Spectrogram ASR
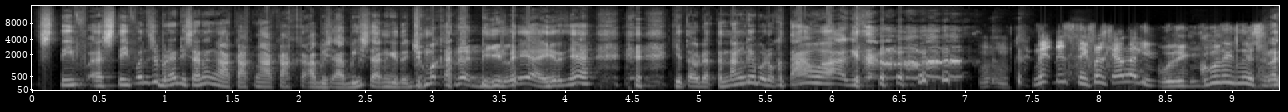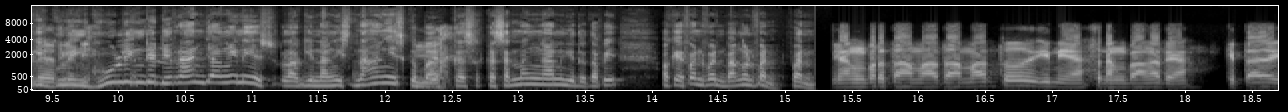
Steve eh, Steven sebenarnya di sana ngakak-ngakak abis-abisan gitu. Cuma karena delay akhirnya kita udah tenang dia baru ketawa gitu. Mm-mm. Ini, ini Steven sekarang lagi guling-guling nih Lagi sebenarnya guling-guling dia di ranjang ini, lagi nangis-nangis Iya. kes- kesenengan gitu. Tapi oke, Van Van bangun Van Van. Yang pertama-tama tuh ini ya, senang banget ya. Kita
